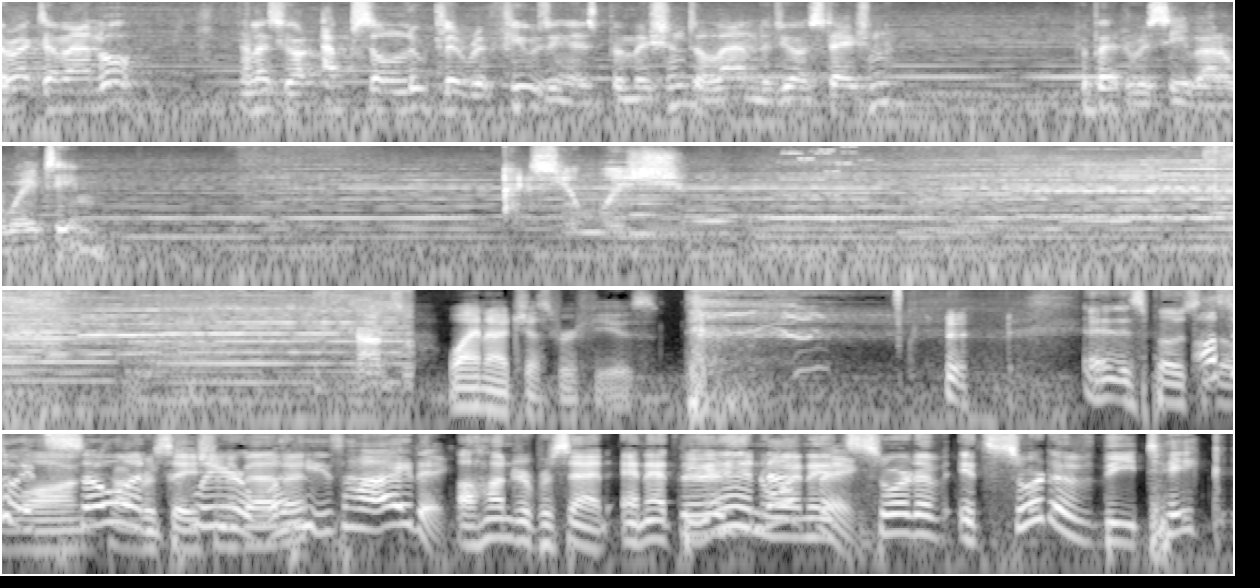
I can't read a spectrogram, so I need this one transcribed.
Director Mandel, unless you're absolutely refusing his permission to land at your station, prepare to receive our away team. As you wish. Why not just refuse? As opposed to also, the long it's so conversation unclear about what it. he's hiding. A hundred percent. And at the There's end, when it's sort of, it's sort of the take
